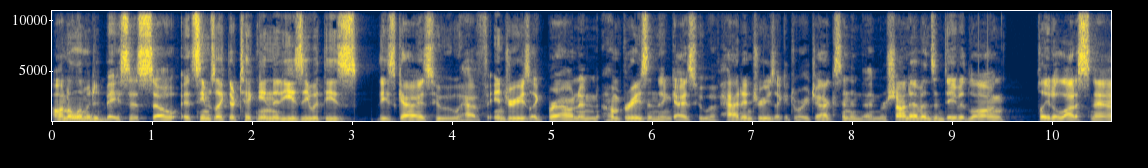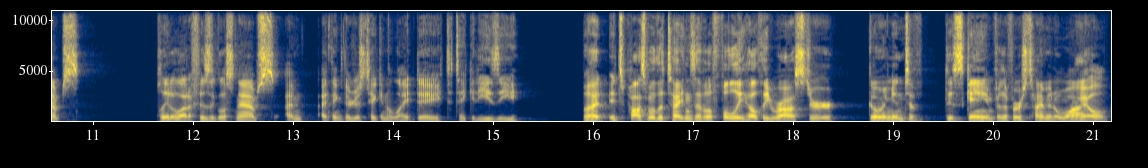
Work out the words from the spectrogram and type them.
on a limited basis. So it seems like they're taking it easy with these these guys who have injuries like Brown and Humphreys, and then guys who have had injuries like Adoree Jackson, and then Rashaan Evans and David Long played a lot of snaps, played a lot of physical snaps. I'm, I think they're just taking a light day to take it easy but it's possible the Titans have a fully healthy roster going into this game for the first time in a while.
